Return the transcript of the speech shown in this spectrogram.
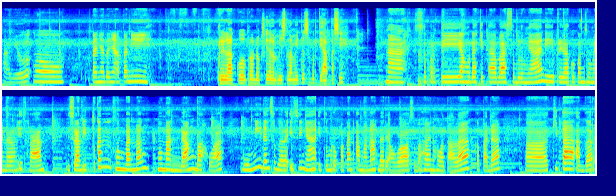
Ayo mau tanya-tanya apa nih? Perilaku produksi dalam Islam itu seperti apa sih? Nah, seperti yang udah kita bahas sebelumnya di perilaku konsumen dalam Islam, Islam itu kan memandang memandang bahwa bumi dan segala isinya itu merupakan amanah dari Allah Subhanahu wa taala kepada uh, kita agar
